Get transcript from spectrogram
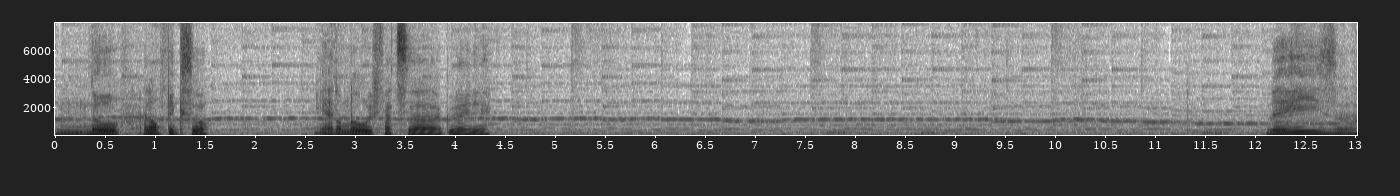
Mm, no, I don't think so. Yeah, I don't know if that's a good idea. Uh...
